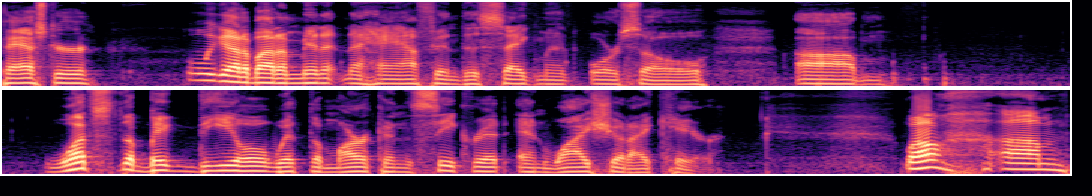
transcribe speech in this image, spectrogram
Pastor, we got about a minute and a half in this segment or so. Um, what's the big deal with the Markan secret, and why should I care? Well, um,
